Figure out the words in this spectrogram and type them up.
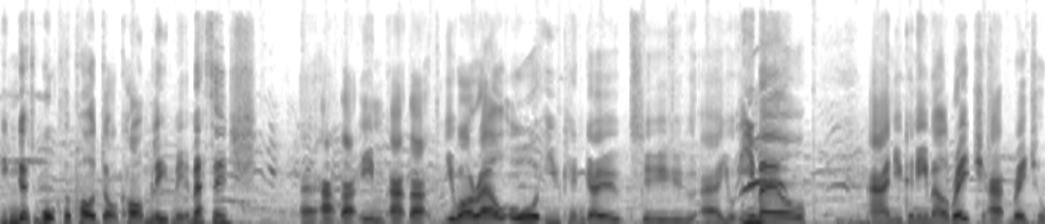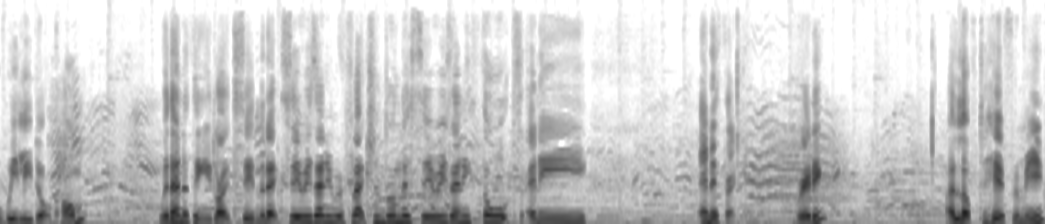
You can go to walkthepod.com, leave me a message uh, at that e- at that URL, or you can go to uh, your email and you can email rach at rachelwheeley.com with anything you'd like to see in the next series, any reflections on this series, any thoughts, any anything, really. I love to hear from you.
